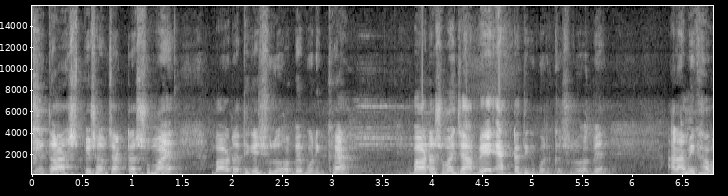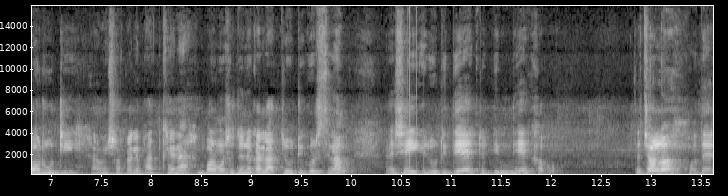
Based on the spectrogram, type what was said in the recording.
যেহেতু আসবে সব চারটার সময়, বারোটা থেকে শুরু হবে পরীক্ষা। বারোটার সময় যাবে, একটা থেকে পরীক্ষা শুরু হবে। আর আমি খাব রুটি। আমি সকালে ভাত খাই না। বড় মাসের জন্য কাল রাত্রে রুটি করছিলাম। সেই রুটি দিয়ে একটু ডিম দিয়ে খাব। তো চলো, ওদের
